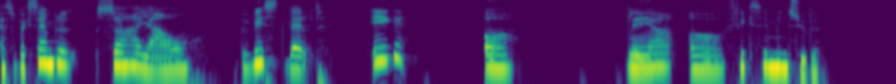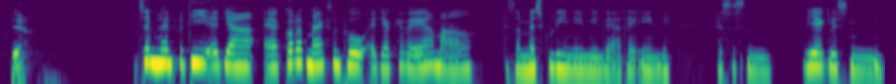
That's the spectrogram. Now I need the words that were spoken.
altså for eksempel, så har jeg jo bevidst valgt ikke at lære at fikse min cykel. Ja, Simpelthen fordi, at jeg er godt opmærksom på, at jeg kan være meget altså maskulin i min hverdag egentlig. Altså sådan virkelig sådan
